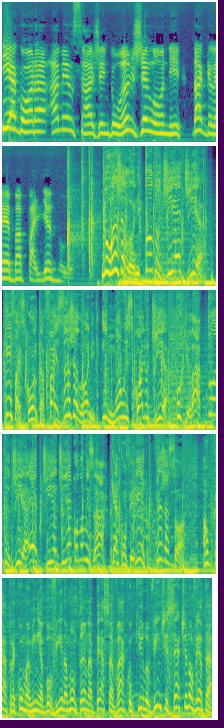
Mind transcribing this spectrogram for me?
E agora, a mensagem do Angelone, da Gleba Palhano. No Angelone, todo dia é dia. Quem faz conta, faz Angelone e não escolhe o dia, porque lá todo dia é dia de economizar. Quer conferir? Veja só. Alcatra com maminha bovina montana peça vácuo quilo 27,90.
